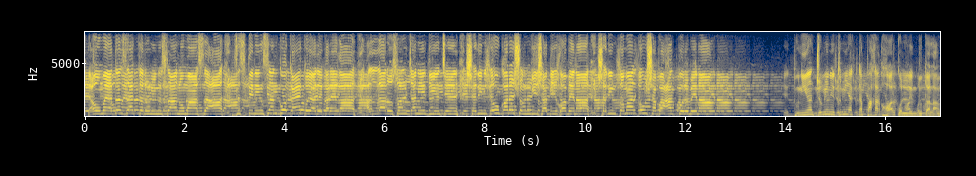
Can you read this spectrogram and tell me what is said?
ইয়াউমা ইয়াতাযাক্কারুল ইনসানু মা সাআ जिस दिन इंसान को काय को याद करेगा আল্লাহ রসুল জানিয়ে দিয়েছে, সেদিন কেউ কারও সঙ্গী সাথী হবে না, সেদিন তোমার কেউ সাফাত করবে না। দুনিয়ার জমিনে তুমি একটা পাকা ঘর করলেন দুতলা।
